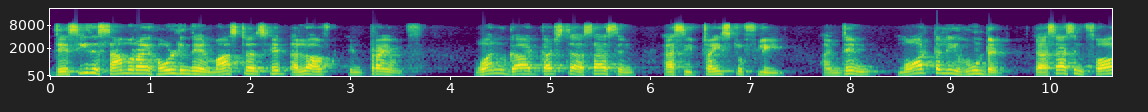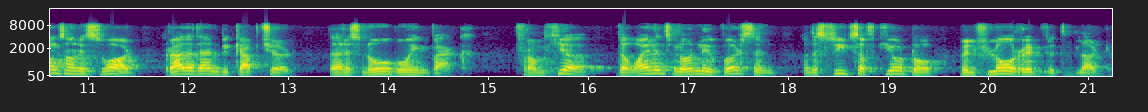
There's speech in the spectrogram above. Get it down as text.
They see the samurai holding their master's head aloft in triumph. One guard cuts the assassin as he tries to flee, and then, mortally wounded, the assassin falls on his sword rather than be captured. There is no going back. From here, the violence will only worsen and the streets of Kyoto will flow red with blood.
